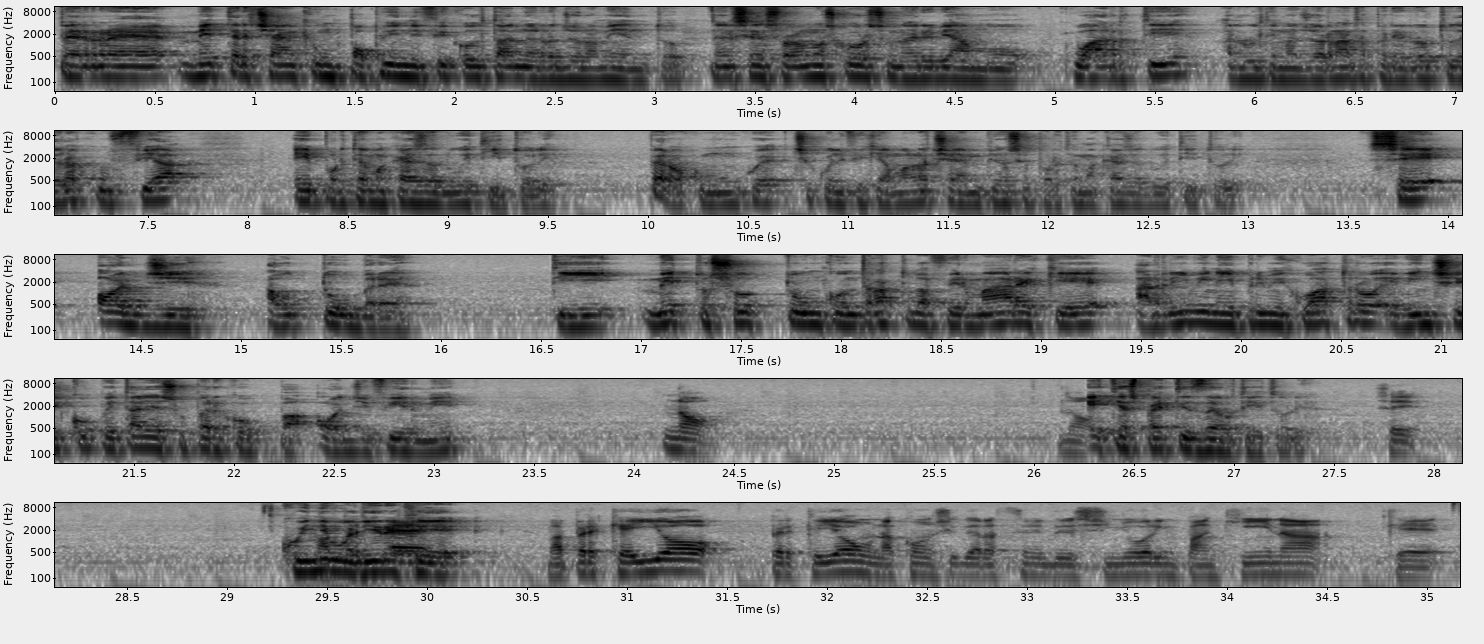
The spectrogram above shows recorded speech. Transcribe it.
Per eh, metterci anche un po' più in difficoltà nel ragionamento, nel senso l'anno scorso noi arriviamo quarti all'ultima giornata per il rotto della cuffia e portiamo a casa due titoli, però comunque ci qualifichiamo alla Champions e portiamo a casa due titoli. Se oggi a ottobre ti metto sotto un contratto da firmare che arrivi nei primi quattro e vinci Coppa Italia e Supercoppa, oggi firmi? No. no. E ti aspetti zero titoli? Quindi ma vuol perché, dire che... Ma perché io, perché io ho una considerazione del signore in panchina che...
